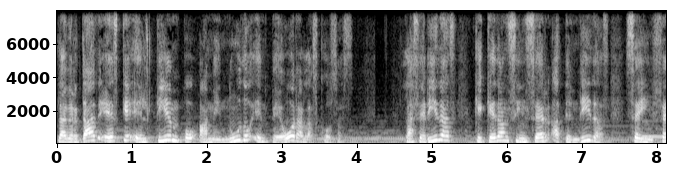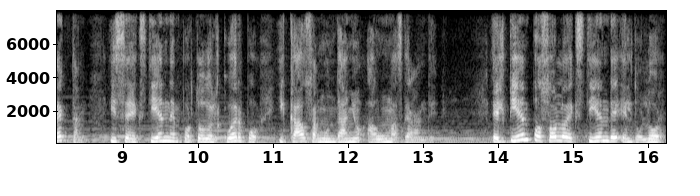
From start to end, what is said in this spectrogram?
La verdad es que el tiempo a menudo empeora las cosas. Las heridas que quedan sin ser atendidas se infectan y se extienden por todo el cuerpo y causan un daño aún más grande. El tiempo solo extiende el dolor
